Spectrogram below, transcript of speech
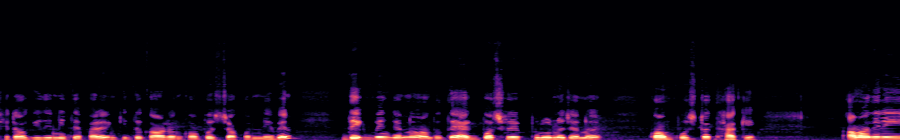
সেটাও কিন্তু নিতে পারেন, কিন্তু কাউরাং কম্পোস্ট যখন নেবেন, দেখবেন যেন অন্তত এক বছরের পুরনো যেন কম্পোস্টটা থাকে। আমাদের এই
